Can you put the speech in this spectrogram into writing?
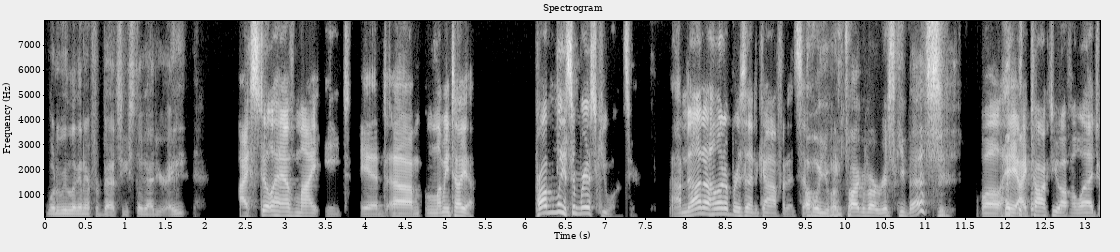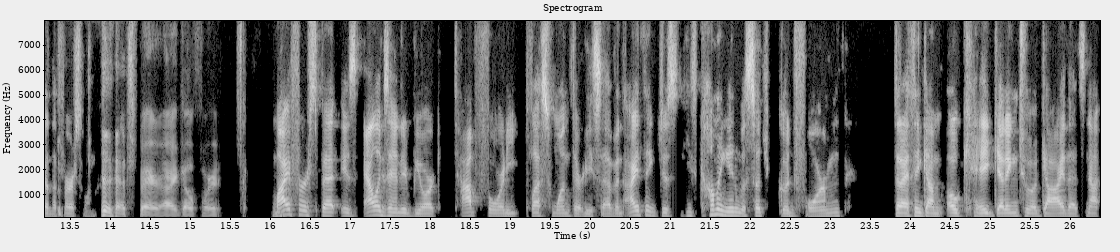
What are we looking at for bets? You still got your eight? I still have my eight. And um, let me tell you, probably some risky ones here. I'm not 100% confident. So, Oh, you want to talk about risky bets? well, hey, I talked you off a ledge on the first one. That's fair. All right, go for it. My first bet is Alexander Bjork, top 40, plus 137. I think just he's coming in with such good form that I think I'm okay getting to a guy that's not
